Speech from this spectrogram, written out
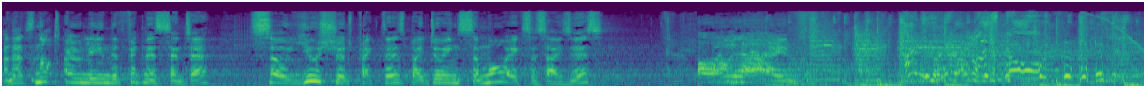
And that's not only in the fitness center, so you should practice by doing some more exercises online. Let's go!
